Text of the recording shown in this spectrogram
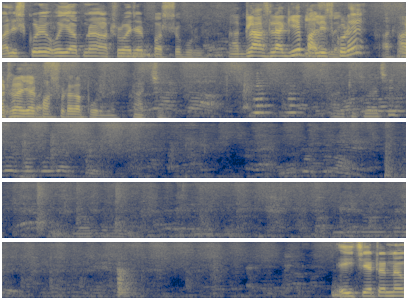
পালিশ করে ওই আপনার আঠেরো হাজার পাঁচশো পড়বে। আর গ্লাস লাগিয়ে পালিশ করে আঠেরো হাজার পাঁচশো টাকা পড়বে। আচ্ছা। আর কিছু আছে? এই চেয়ারটার নাম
